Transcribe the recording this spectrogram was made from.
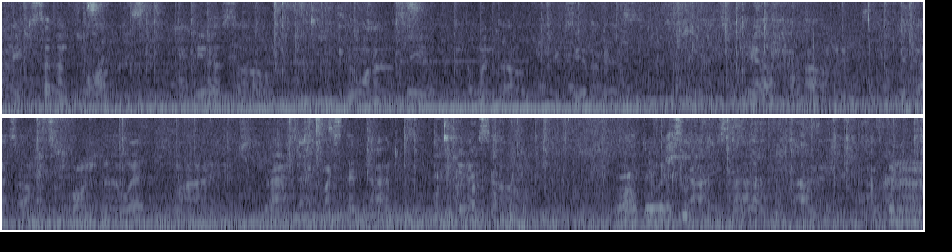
my seventh vlog, and yeah, so if you wanna see in the window, you can see that is. Yeah, um, because um, I'm going there with my friend and my stepdad. Yeah, so what I'll do is, guys, uh, I'm I'm gonna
